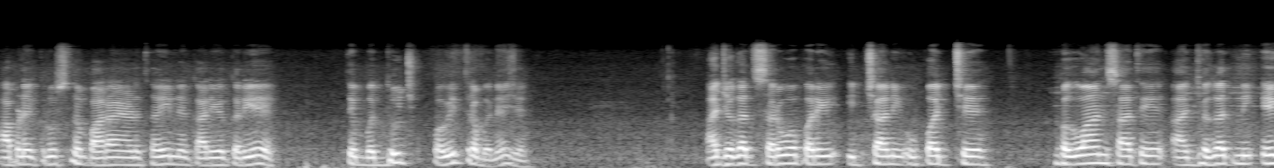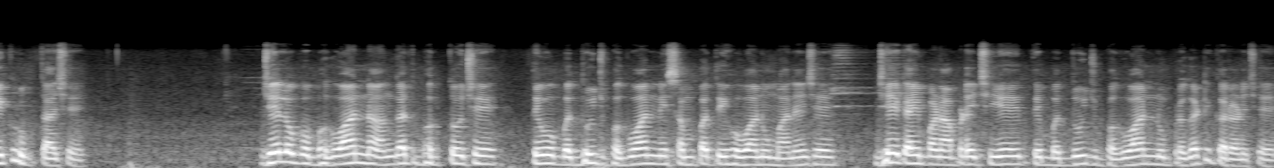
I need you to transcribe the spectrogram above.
આપણે કૃષ્ણ પારાયણ થઈને કાર્ય કરીએ, તે બધું જ પવિત્ર બને છે. આ જગત સર્વોપરી ઈચ્છાની ઉપજ છે. ભગવાન સાથે આ જગતની એકરૂપતા છે. જે લોકો ભગવાનના અંગત ભક્તો છે, તેઓ બધું જ ભગવાનની સંપત્તિ હોવાનું માને છે. જે કંઈ પણ આપણે છીએ, તે બધું જ ભગવાનનું પ્રગટીકરણ છે.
